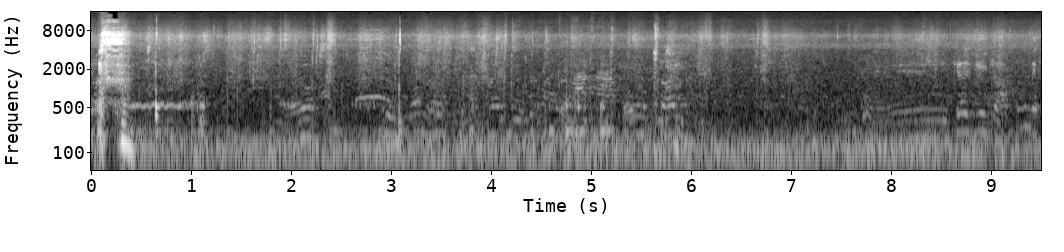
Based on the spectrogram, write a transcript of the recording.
Yeah. Because you're dropping the.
